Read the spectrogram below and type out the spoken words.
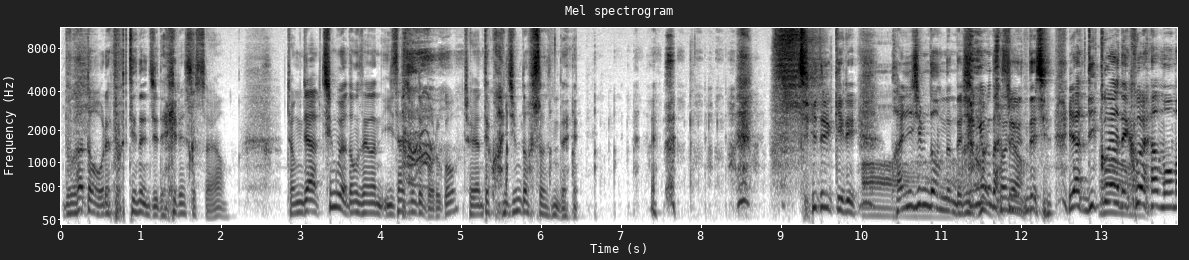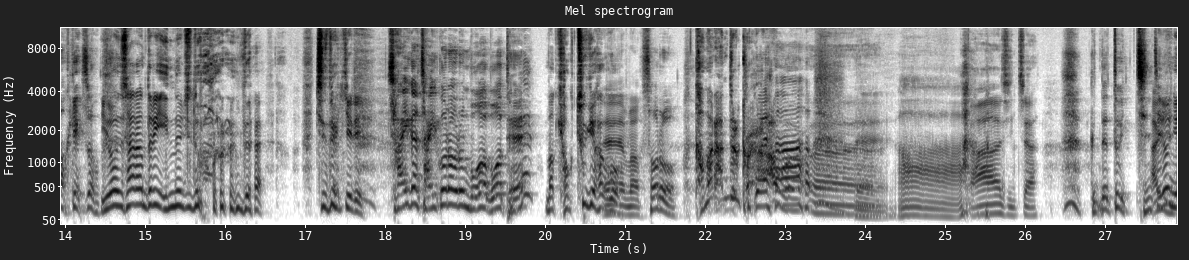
누가 더 오래 버티는지 내기를 했었어요. 정작 친구 여동생은 이 사실도 모르고 저희한테 관심도 없었는데 지들끼리 어. 관심도 없는데 신경도 안 전혀. 쓰는 대신 야네 거야 내 거야 뭐 막 계속 이런 사람들이 있는지도 모르는데 지들끼리 자기가 자기 거라 그러면 뭐가 뭐가 돼? 막 격투기 하고 네, 막 서로 가만 안 둘 거야. 하고. 예. 네. 아 아 진짜. 근데 또 진짜 아, 이런 일들이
